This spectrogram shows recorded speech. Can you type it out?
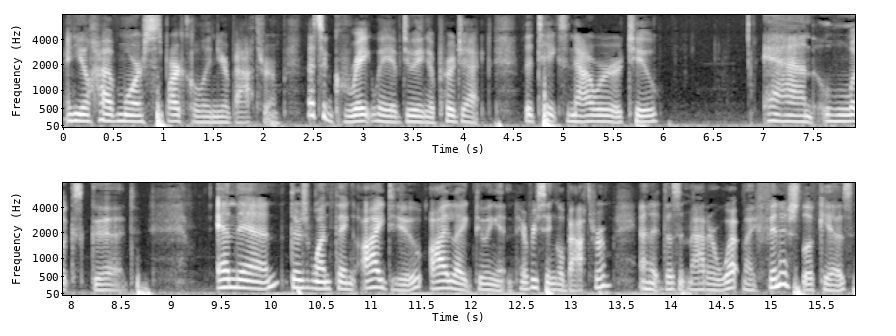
and you'll have more sparkle in your bathroom. That's a great way of doing a project that takes an hour or two and looks good. And then there's one thing I do. I like doing it in every single bathroom, and it doesn't matter what my finished look is.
